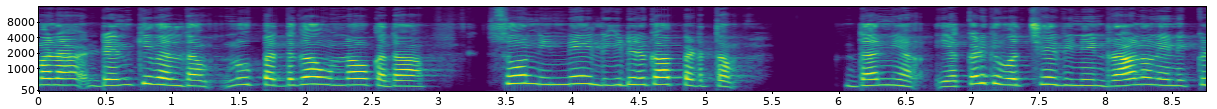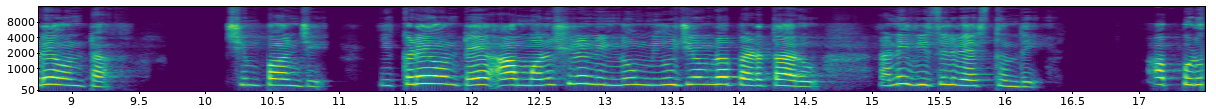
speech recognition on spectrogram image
మన డెన్కి వెళ్దాం. నువ్వు పెద్దగా ఉన్నావు కదా. సో నిన్నే లీడర్గా పెడతాం. ధన్య ఎక్కడికి వచ్చేది? నేను రాను నేను ఇక్కడే ఉంటా. చింపాంజీ ఇక్కడే ఉంటే ఆ మనుషులు నిన్ను మ్యూజియంలో పెడతారు అని విజిల్ వేస్తుంది. అప్పుడు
